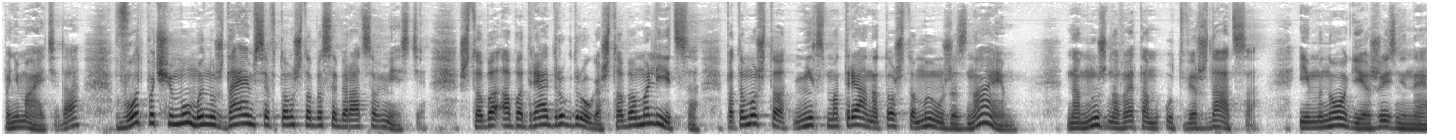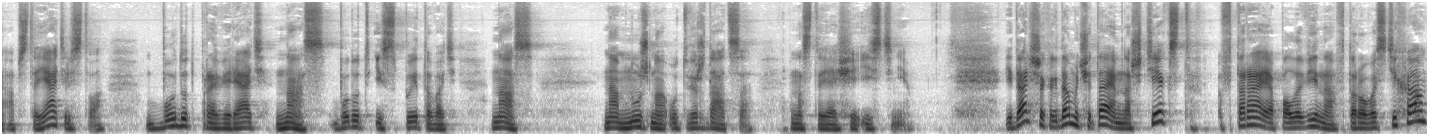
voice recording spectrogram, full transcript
Понимаете, да? Вот почему мы нуждаемся в том, чтобы собираться вместе, чтобы ободрять друг друга, чтобы молиться, потому что, несмотря на то, что мы уже знаем, нам нужно в этом утверждаться. И многие жизненные обстоятельства будут проверять нас, будут испытывать нас. Нам нужно утверждаться – настоящей истине. И дальше, когда мы читаем наш текст, вторая половина второго стиха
